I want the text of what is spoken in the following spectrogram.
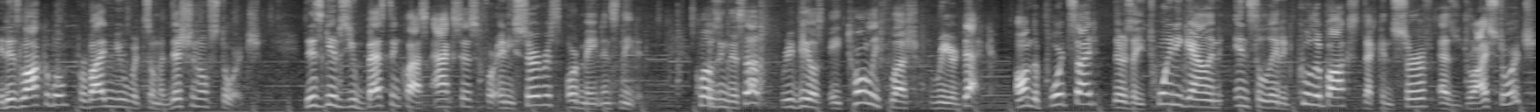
It is lockable, providing you with some additional storage. This gives you best-in-class access for any service or maintenance needed. Closing this up reveals a totally flush rear deck. On the port side, there's a 20-gallon insulated cooler box that can serve as dry storage,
